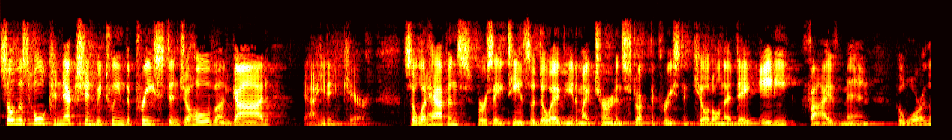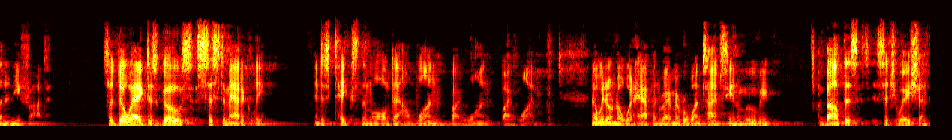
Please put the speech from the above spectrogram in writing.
So this whole connection between the priest and Jehovah and God, yeah, he didn't care. So what happens? Verse 18 So Doeg the Edomite turned and struck the priest and killed on that day 85 men who wore linen ephod. So Doeg just goes systematically and just takes them all down one by one by one. Now, we don't know what happened, but I remember one time seeing a movie about this situation,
